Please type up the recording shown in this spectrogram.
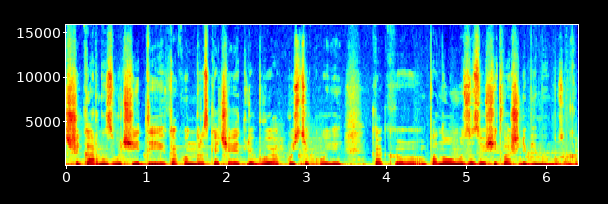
шикарно звучит, и как он раскачает любую акустику, и как э, по-новому зазвучит ваша любимая музыка.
